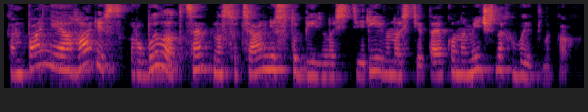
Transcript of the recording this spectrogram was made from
Кампанія Гарріс робила акцент на соціальній стабільності, рівності та економічних викликах,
